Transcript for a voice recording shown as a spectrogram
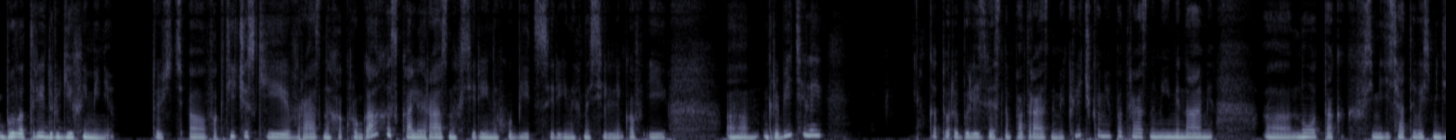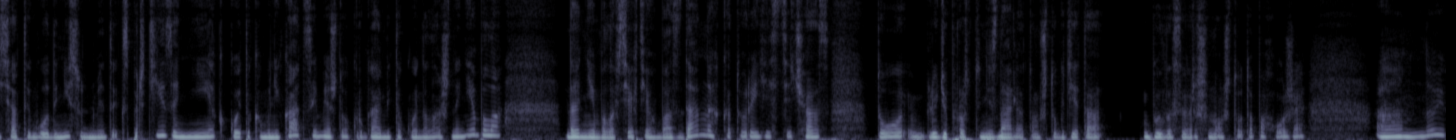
было три других имени. То есть э, фактически в разных округах искали разных серийных убийц, серийных насильников и э, грабителей, которые были известны под разными кличками, под разными именами. А, но так как в 70-е 80-е годы ни судмедэкспертизы, ни какой-то коммуникации между округами такой налаженной не было, да, не было всех тех баз данных, которые есть сейчас, то люди просто не знали о том, что где-то было совершено что-то похожее. А, ну и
